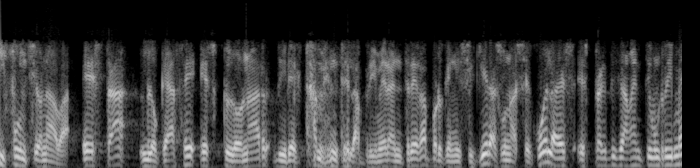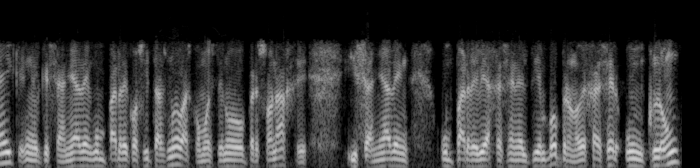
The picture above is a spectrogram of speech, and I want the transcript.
y, funcionaba. Esta lo que hace es clonar directamente la primera entrega porque ni siquiera es una secuela, es, es, prácticamente un remake en el que se añaden un par de cositas nuevas como este nuevo personaje y se añaden un par de viajes en el tiempo, pero no deja de ser un clon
